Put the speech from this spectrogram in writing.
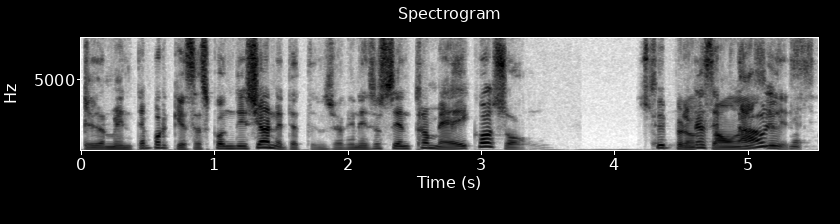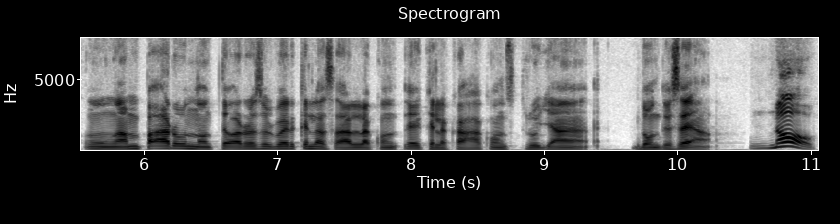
realmente porque esas condiciones de atención en esos centros médicos son, Sí, son pero aún así, inaceptables. un amparo no te va a resolver que la sala, eh, que la caja construya donde sea. No,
